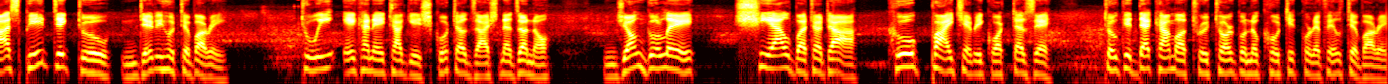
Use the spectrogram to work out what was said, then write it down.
আসবি একটু দেরি হতে পারে তুই এখানে থাকিস কোথাও যাস না জানো জঙ্গলে শিয়াল বাটাটা খুব পাইচারি করতেছে তোকে দেখা মাত্র তোর কোনো ক্ষতি করে ফেলতে পারে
